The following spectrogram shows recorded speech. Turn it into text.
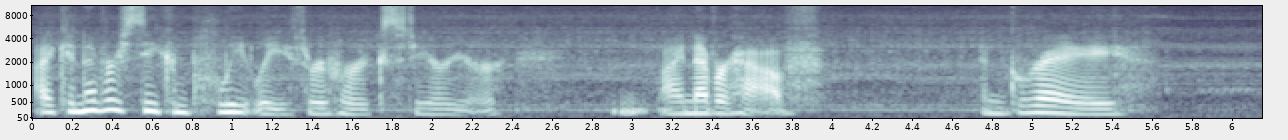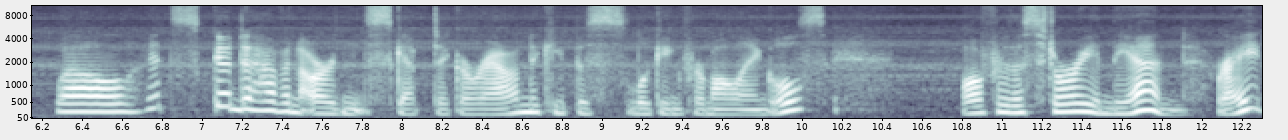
I can never see completely through her exterior. I never have. And Gray, well, it's good to have an ardent skeptic around to keep us looking from all angles. All for the story in the end, right?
